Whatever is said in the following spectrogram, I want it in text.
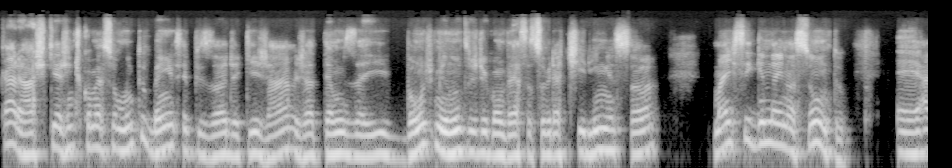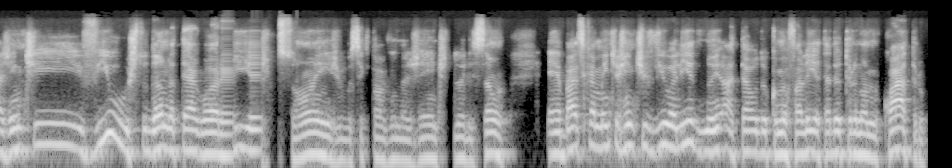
Cara, acho que a gente começou muito bem esse episódio aqui já. Já temos aí bons minutos de conversa sobre a tirinha só. Mas seguindo aí no assunto, é, a gente viu, estudando até agora as lições, você que está ouvindo a gente, estudou a lição, é, basicamente a gente viu ali, no, até o, como eu falei, até Deuteronômio 4,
